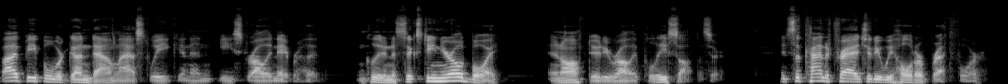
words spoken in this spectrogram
Five people were gunned down last week in an East Raleigh neighborhood, including a 16 year old boy and an off duty Raleigh police officer. It's the kind of tragedy we hold our breath for,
